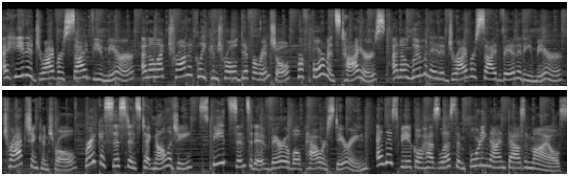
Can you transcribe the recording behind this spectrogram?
a heated driver's side view mirror, an electronically controlled differential, performance tires, an illuminated driver's side vanity mirror, traction control, brake assistance technology, speed-sensitive variable power steering, and this vehicle has less than 49,000 miles.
